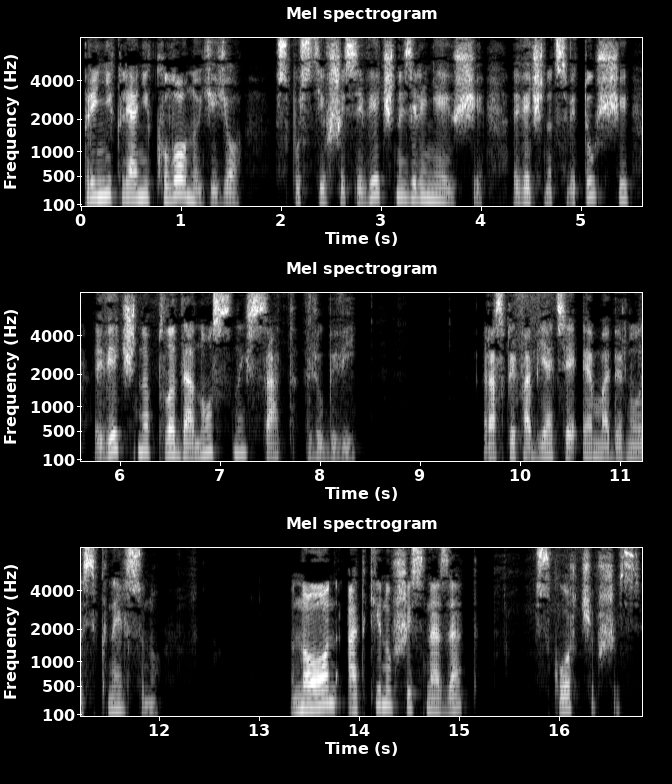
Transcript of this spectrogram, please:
приникли они к лону ее, спустившийся вечно зеленеющий, вечно цветущий, вечно плодоносный сад любви. Раскрыв объятия, Эмма обернулась к Нельсону. Но он, откинувшись назад, скорчившись,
